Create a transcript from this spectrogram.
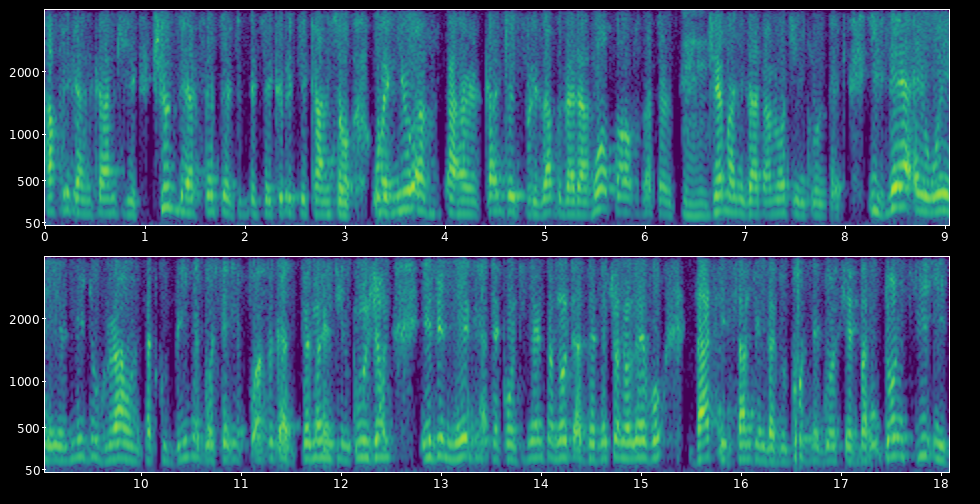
African country should be accepted to the Security Council when you have uh, countries, for example, that are more powerful, such as mm-hmm. Germany, that are not included. Is there a way, a middle ground that could be negotiated for Africa's permanent inclusion, even maybe at a continental, not at the national level? That is something that we could negotiate, but I don't see it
